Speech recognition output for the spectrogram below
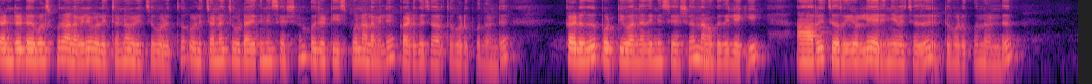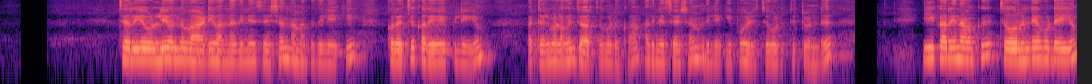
രണ്ട് ടേബിൾ സ്പൂൺ അളവിൽ വെളിച്ചെണ്ണ ഒഴിച്ച് കൊടുത്തു. വെളിച്ചെണ്ണ ചൂടായതിന് ശേഷം ഒരു ടീസ്പൂൺ അളവിൽ കടുക് ചേർത്ത് കൊടുക്കുന്നുണ്ട്. കടുക് പൊട്ടി വന്നതിന് ശേഷം നമുക്കിതിലേക്ക് ആറ് ചെറിയുള്ളി അരിഞ്ഞു വെച്ചത് ഇട്ട് കൊടുക്കുന്നുണ്ട്. ചെറിയ ഉള്ളി ഒന്ന് വാടി വന്നതിന് ശേഷം നമുക്കിതിലേക്ക് കുറച്ച് കറിവേപ്പിലയും വറ്റൽമുളകും ചേർത്ത് കൊടുക്കാം. അതിനുശേഷം ഇതിലേക്ക് ഇപ്പോൾ ഒഴിച്ച് കൊടുത്തിട്ടുണ്ട്. ഈ കറി നമുക്ക് ചോറിന്റെ കൂടെയും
